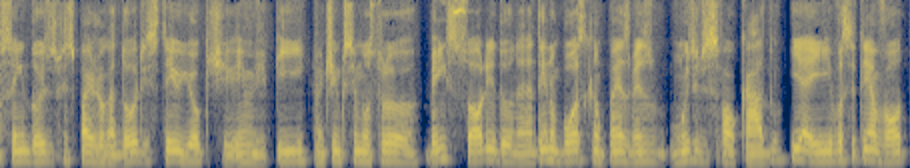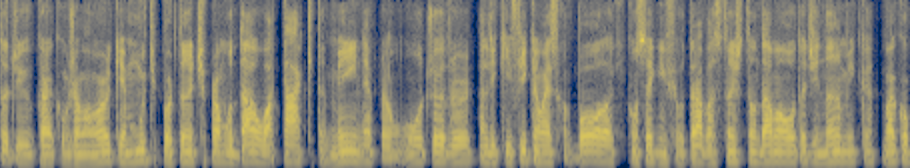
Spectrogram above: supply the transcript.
sem dois dos principais jogadores, tem o Jokic MVP, é um time que se mostrou bem sólido, né? Tendo boas campanhas mesmo, muito desfalcado. E aí você tem a volta de um cara como Jamal Murray, que é muito importante para mudar o ataque também, né? Para um outro jogador ali que fica mais com a bola, que consegue infiltrar bastante, então dá uma outra dinâmica. O Michael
